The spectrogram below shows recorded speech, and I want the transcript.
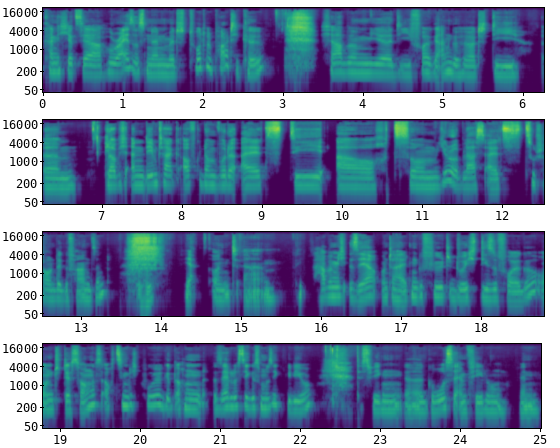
kann ich jetzt ja Horizons nennen mit Total Particle. Ich habe mir die Folge angehört, die ähm, glaube ich, an dem Tag aufgenommen wurde, als die auch zum Euroblast als Zuschauende gefahren sind. Mhm. Ja, und ähm, habe mich sehr unterhalten gefühlt durch diese Folge und der Song ist auch ziemlich cool, gibt auch ein sehr lustiges Musikvideo. Deswegen äh, große Empfehlung, wenn,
